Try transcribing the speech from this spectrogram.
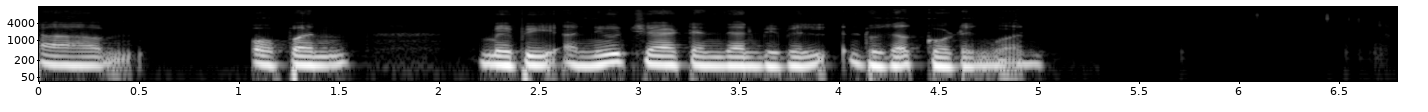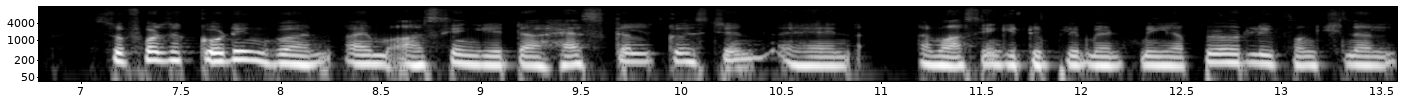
um, open maybe a new chat and then we will do the coding one. So for the coding one, I'm asking it a Haskell question and I'm asking it to implement me a purely functional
